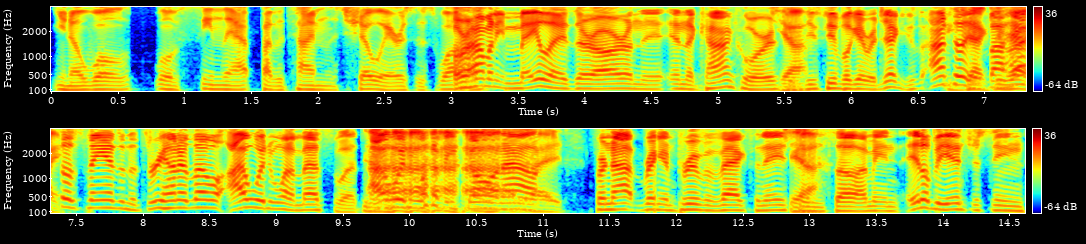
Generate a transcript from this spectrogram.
you know, we'll we'll have seen that by the time the show airs as well. or how many melees there are in the in the concourse Yeah. if these people get rejected. Because I'll tell you, Exactly about half right. those fans in the 300 level, I wouldn't want to mess with. I wouldn't want to be going out Right. for not bringing proof of vaccination. Yeah. So I mean, it'll be interesting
